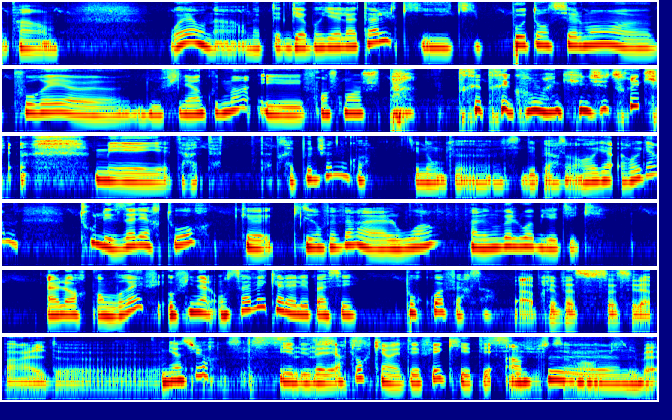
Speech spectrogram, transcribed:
Enfin, ouais, on a, on a peut-être Gabriel Attal qui, qui potentiellement euh, pourrait euh, nous filer un coup de main. Et franchement, je suis pas très, très convaincue du truc. Mais il y a- t'as t'as très peu de jeunes, quoi. Et donc, euh, c'est des personnes. Regarde, regarde tous les allers-retours qu'ils ont fait faire à la loi, à la nouvelle loi biotique. Alors qu'en vrai, au final, on savait qu'elle allait passer. Pourquoi faire ça? Après, parce que ça, c'est l'appareil de. Bien sûr. Il y a des allers-retours qui ont été faits qui étaient un peu. euh, qui- bah,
